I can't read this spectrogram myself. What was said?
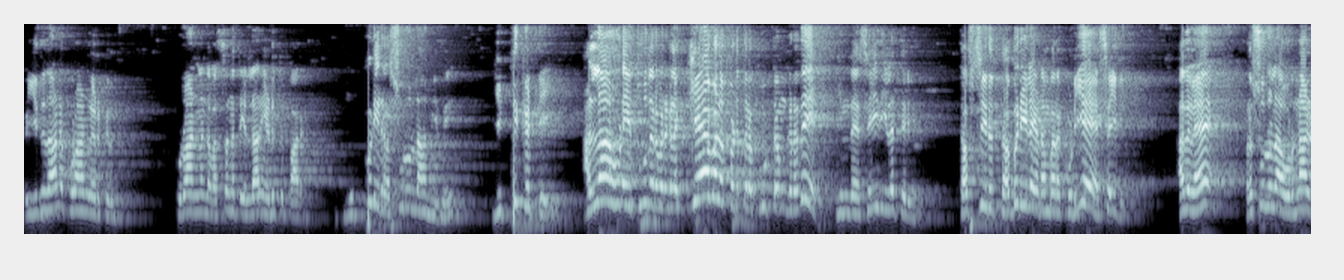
இதுதானே குரான்ல இருக்குது. குரான்ல அந்த வசனத்தை எல்லாரும் எடுத்து பாருங்க. எப்படி ரசூலுல்லா மீது இட்டுக்கட்டி அல்லாஹுடைய தூதரவர்களை கேவலப்படுத்துற கூட்டம்ங்கிறது இந்த செய்தியில தெரியும். தப்சீர் தபரியில இடம்பெறக்கூடிய செய்தி. அதுல ரசூலுல்லா ஒரு நாள்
